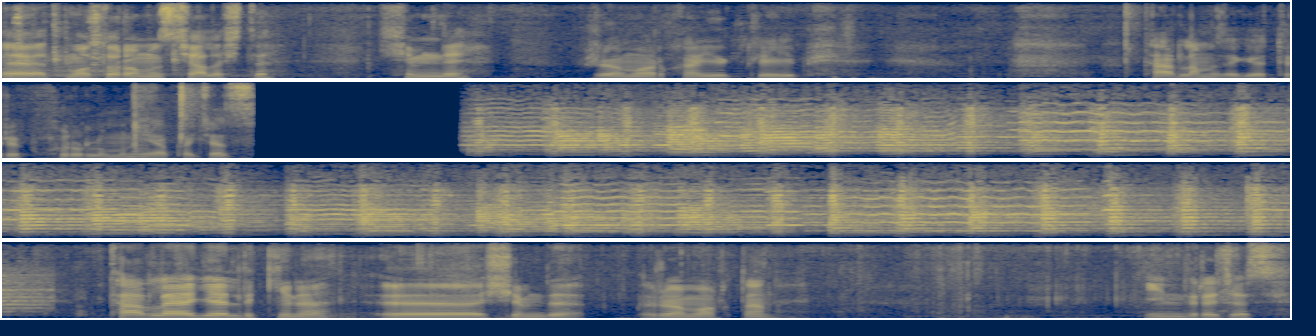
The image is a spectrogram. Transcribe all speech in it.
Evet motorumuz çalıştı. Şimdi römorka yükleyip tarlamıza götürüp kurulumunu yapacağız. Tarlaya geldik yine. Ee, şimdi römorktan indireceğiz.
